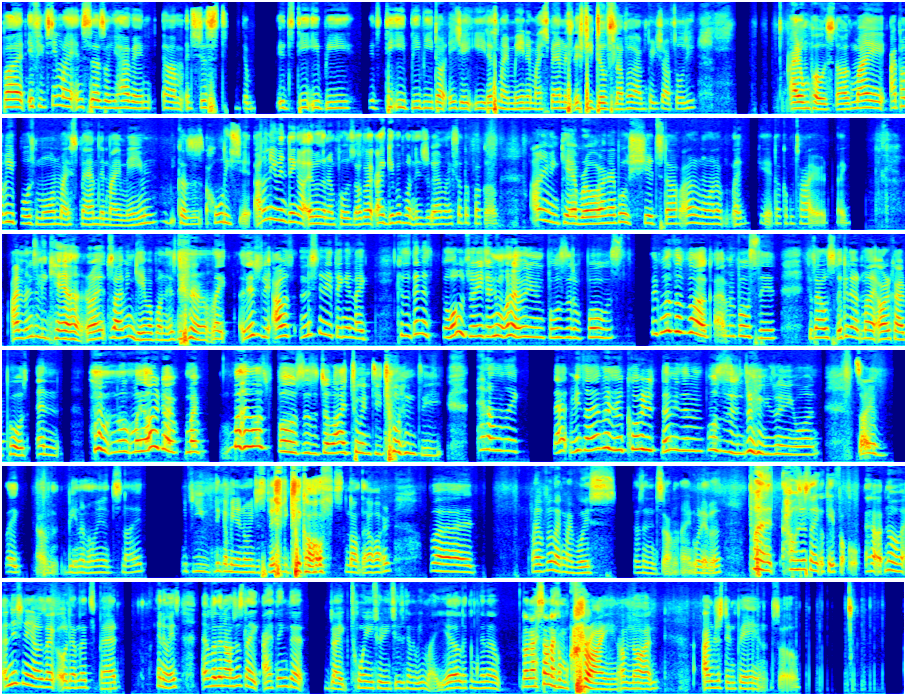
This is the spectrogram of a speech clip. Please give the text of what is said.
But if you've seen my instas or you haven't, um, it's just the it's D E B it's D E B B dot A E. That's my main and my spam is literally Dilfs lover. I'm pretty sure I've told you. I don't post, dog. My I probably post more on my spam than my main because holy shit, I don't even think I'm ever gonna post, dog. Like I give up on Instagram. Like shut the fuck up. I don't even care, bro. Like I post shit stuff. I don't want to like get like I'm tired. Like I mentally can't, right? So I even gave up on Instagram. like literally, I was initially thinking like, cause then it's the whole 2021. I haven't even posted a post. Like what the fuck? I haven't posted because I was looking at my archive post and my archive my my last post is July 2020, and I'm like, that means I haven't recorded. That means I haven't posted in 2021. Sorry if like um, I'm being annoying. tonight. If you think I'm being annoying, just literally click off. It's not that hard. But I feel like my voice doesn't sound right. Whatever. But I was just like, okay, fuck. No, initially I was like, oh damn, that's bad. Anyways, but then I was just like, I think that like 2022 is gonna be my year. Like I'm gonna like I sound like I'm crying. I'm not. I'm just in pain. So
